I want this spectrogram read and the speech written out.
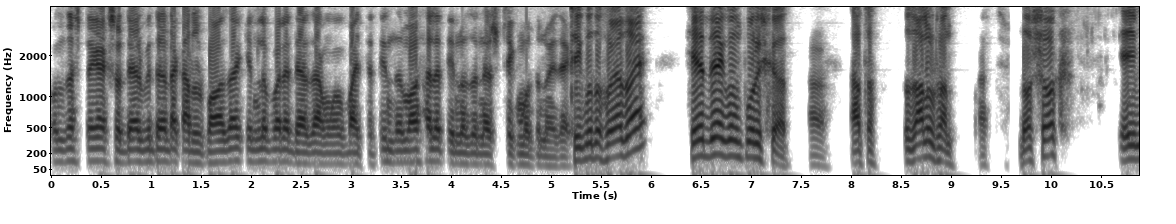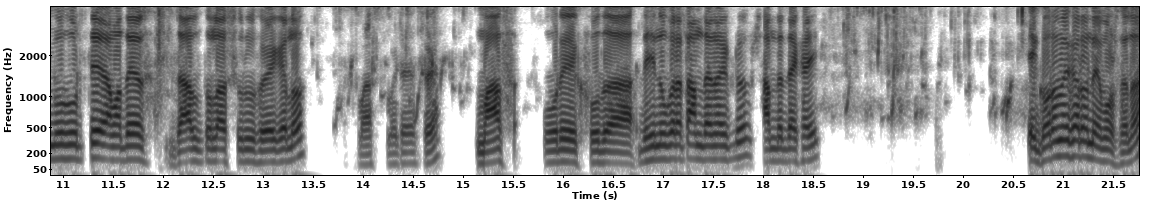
পঞ্চাশ টাকা একশো দেড় ভিতরে একটা কাঁঠাল পাওয়া যায় কিনলে পরে দেখা যায় আমার বাড়িতে তিনজন মানুষ হলে তিনজনের ঠিক মতন হয়ে যায়। ঠিক মতো হয়ে যায় খেয়ে দিয়ে একদম পরিষ্কার। হ্যাঁ। আচ্ছা তো জাল উঠান। আচ্ছা। দর্শক এই মুহূর্তে আমাদের জাল তোলা শুরু হয়ে গেল। মাছ গেছে মাছ ওরে খোদা। দেখি নৌকাটা টান দেয় না একটু সামনে দেখাই। এই গরমের কারণে মরছে না?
